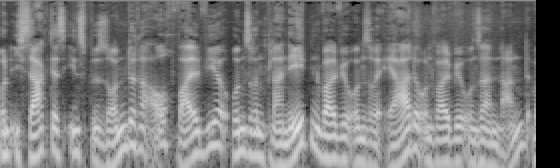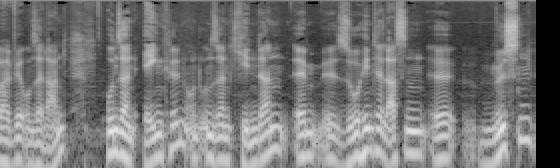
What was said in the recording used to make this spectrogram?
Und ich sage das insbesondere auch, weil wir unseren Planeten, weil wir unsere Erde und weil wir unser Land, weil wir unser Land unseren Enkeln und unseren Kindern ähm, so hinterlassen äh, müssen,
